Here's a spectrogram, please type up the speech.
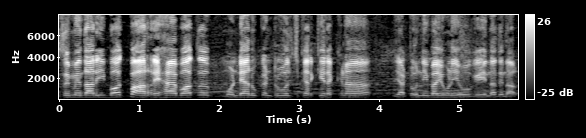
ਜ਼ਿੰਮੇਵਾਰੀ ਬਹੁਤ ਭਾਰ ਰਿਹਾ ਹੈ ਬਹੁਤ ਮੁੰਡਿਆਂ ਨੂੰ ਕੰਟਰੋਲ 'ਚ ਕਰਕੇ ਰੱਖਣਾ ਜਾਂ ਟੋਨੀ ਬਾਈ ਹੁਣੀ ਹੋ ਗਏ ਇਹਨਾਂ ਦੇ ਨਾਲ।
